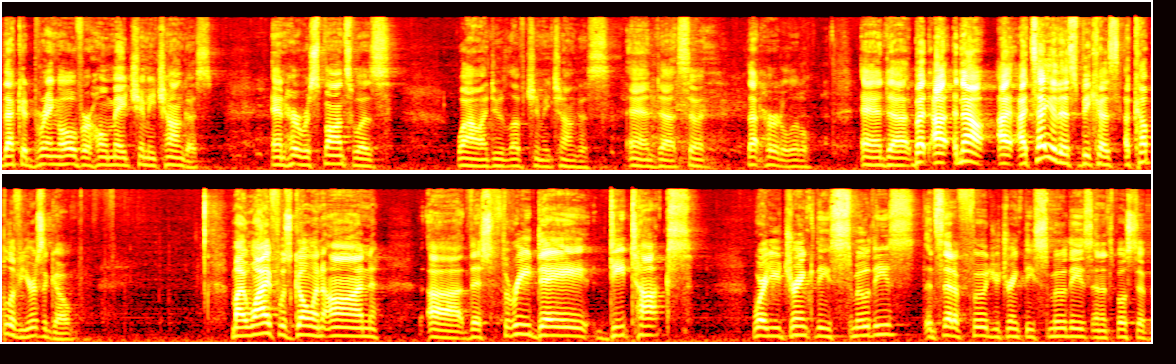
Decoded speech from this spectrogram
that could bring over homemade chimichangas. And her response was, wow, I do love chimichangas. And uh, so that hurt a little. And, uh, but uh, now, I, I, tell you this because a couple of years ago, my wife was going on uh, this three day detox where you drink these smoothies. Instead of food, you drink these smoothies, and it's supposed to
